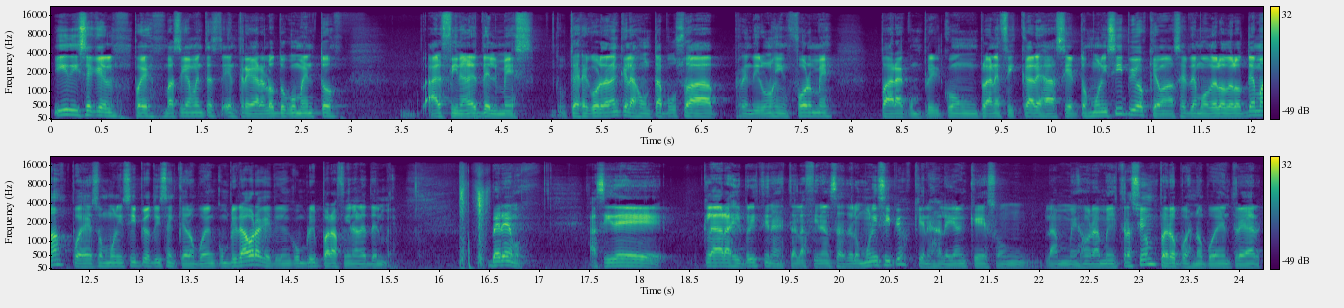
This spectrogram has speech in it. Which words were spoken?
y dice que pues básicamente entregará los documentos al final del mes. Ustedes recordarán que la Junta puso a rendir unos informes para cumplir con planes fiscales a ciertos municipios que van a ser de modelo de los demás, pues esos municipios dicen que no pueden cumplir ahora, que tienen que cumplir para finales del mes. Veremos. Así de claras y prístinas están las finanzas de los municipios, quienes alegan que son la mejor administración, pero pues no pueden entregar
